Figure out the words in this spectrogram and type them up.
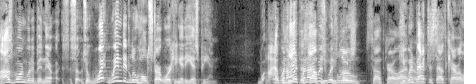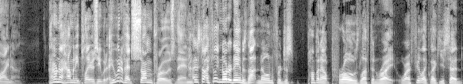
Osborne would have been there. So, so what? When did Lou Holtz start working at ESPN? I- Oh, 'cause when I went to when I was with Lou, South Carolina. he went back right? to South Carolina. I don't know how many players he would. He would have had some pros then. I just don't- I feel like Notre Dame is not known for just pumping out pros left and right. Where I feel like, like you said,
